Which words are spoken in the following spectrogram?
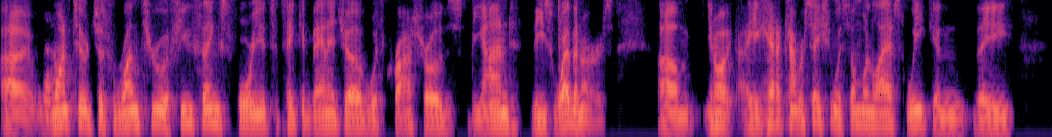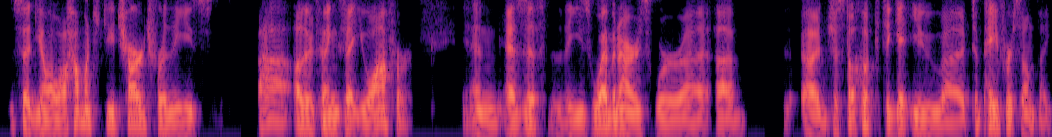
Uh, want to just run through a few things for you to take advantage of with Crossroads beyond these webinars. Um, you know, I, I, had a conversation with someone last week and they said, you know, well, how much do you charge for these uh, other things that you offer? And as if these webinars were uh, uh, uh just a hook to get you to pay for something.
